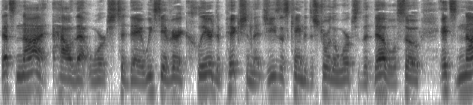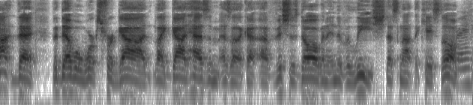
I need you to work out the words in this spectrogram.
that's not how that works today. We see a very clear depiction that Jesus came to destroy the works of the devil. So it's not that the devil works for God, like God has him as like a, a vicious dog on the end of a leash. That's not the case at all. Right.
